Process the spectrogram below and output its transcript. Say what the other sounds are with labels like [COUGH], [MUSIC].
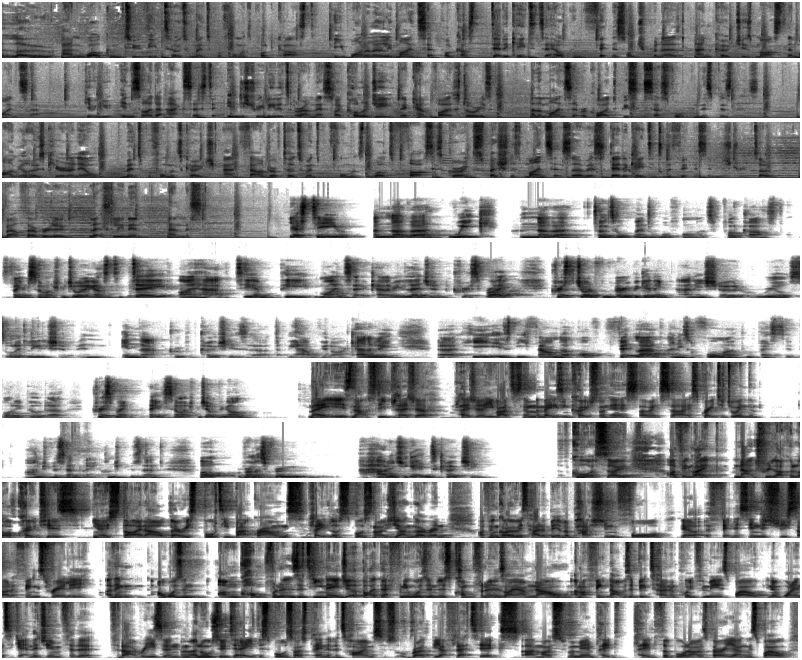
Hello, and welcome to the Total Mental Performance Podcast, the one and only mindset podcast dedicated to helping fitness entrepreneurs and coaches master their mindset, giving you insider access to industry leaders around their psychology, their campfire stories, and the mindset required to be successful in this business. I'm your host, Kieran O'Neill, mental performance coach and founder of Total Mental Performance, the world's fastest growing specialist mindset service dedicated to the fitness industry. So, without further ado, let's lean in and listen. Yes, team, another week another Total Mental Performance podcast. Thank you so much for joining us. Today, I have TMP Mindset Academy legend Chris Wright. Chris joined from the very beginning and he showed a real solid leadership in, in that group of coaches uh, that we have within our academy. Uh, he is the founder of FitLab and he's a former competitive bodybuilder. Chris, mate, thank you so much for jumping on. Mate, it is an absolute pleasure. Pleasure. You've had some amazing coaches on here, so it's uh, it's great to join them. 100%, mate, 100%. Well, run us through how did you get into coaching? Of course. So I think like naturally, like a lot of coaches, you know, started out very sporty backgrounds, played a lot of sports when I was younger. And I think I always had a bit of a passion for, you know, like the fitness industry side of things, really. I think I wasn't unconfident as a teenager, but I definitely wasn't as confident as I am now. And I think that was a big turning point for me as well, you know, wanting to get in the gym for the for that reason. And also to aid the sports I was playing at the time. So sort of rugby athletics, um, I was swimming, played played football when I was very young as well.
